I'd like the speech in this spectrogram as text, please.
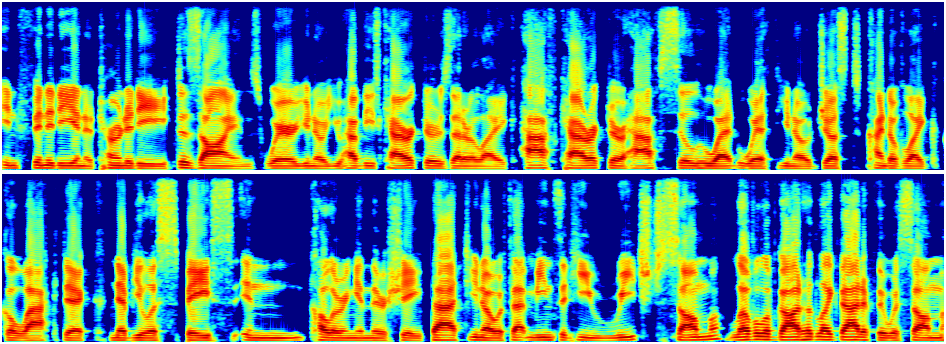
Infinity and Eternity designs where, you know, you have these characters that are like half character, half silhouette with, you know, just kind of like galactic nebulous space in coloring in their shape. That, you know, if that means that he reached some level of godhood like that, if there was some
